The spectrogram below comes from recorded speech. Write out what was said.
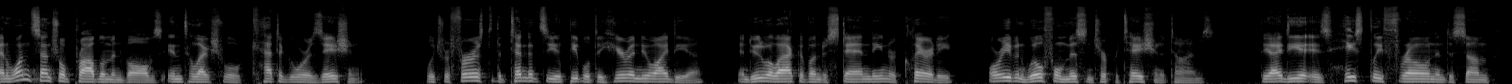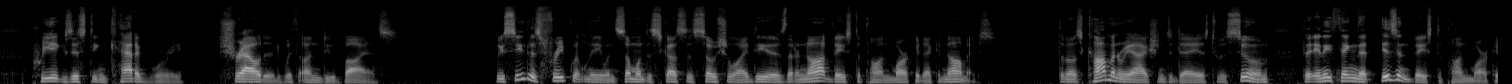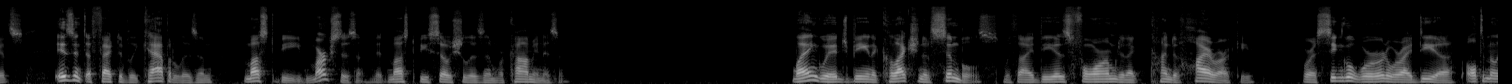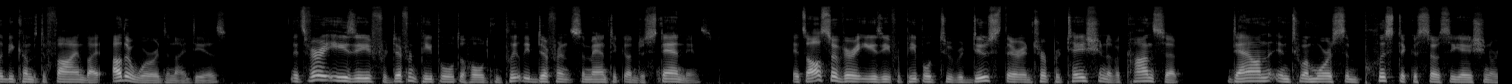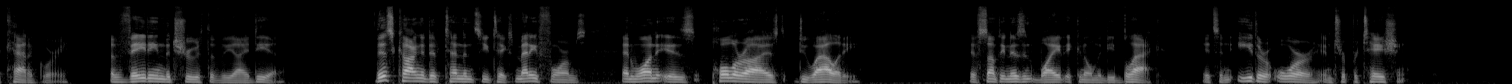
And one central problem involves intellectual categorization, which refers to the tendency of people to hear a new idea, and due to a lack of understanding or clarity, or even willful misinterpretation at times, the idea is hastily thrown into some pre existing category shrouded with undue bias. We see this frequently when someone discusses social ideas that are not based upon market economics. The most common reaction today is to assume that anything that isn't based upon markets, isn't effectively capitalism, must be Marxism, it must be socialism or communism. Language being a collection of symbols with ideas formed in a kind of hierarchy, where a single word or idea ultimately becomes defined by other words and ideas, it's very easy for different people to hold completely different semantic understandings. It's also very easy for people to reduce their interpretation of a concept down into a more simplistic association or category, evading the truth of the idea. This cognitive tendency takes many forms, and one is polarized duality. If something isn't white, it can only be black. It's an either or interpretation.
